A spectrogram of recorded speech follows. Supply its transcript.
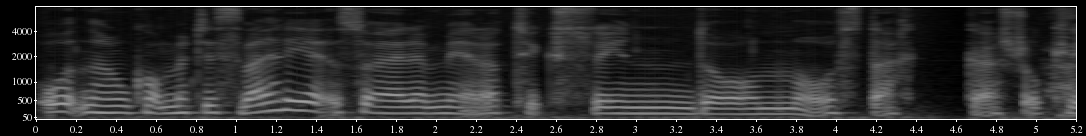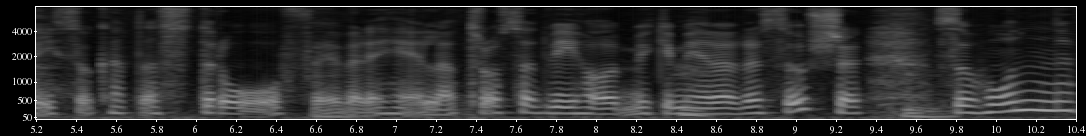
Och när hon kommer till Sverige så är det mera tycks synd om och stack stackars och kris och katastrof över det hela, trots att vi har mycket mm. mera resurser. Mm. Så hon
